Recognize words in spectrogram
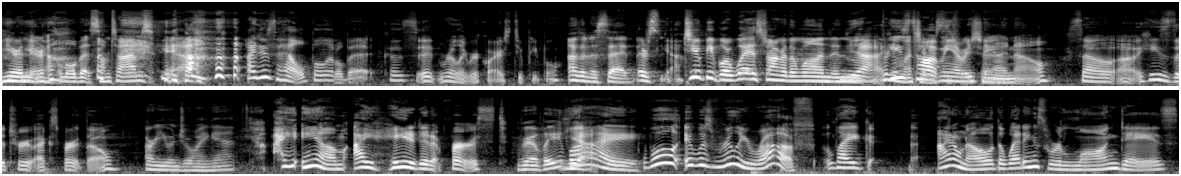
Here and there know? a little bit sometimes. Yeah, I just help a little bit because it really requires two people. I was gonna say, there's Yeah. two people are way stronger than one, and Yeah, he's taught me everything I know. So uh, he's the true expert, though. Are you enjoying it? I am. I hated it at first. Really? Yeah. Why? Well, it was really rough. Like, I don't know. The weddings were long days.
